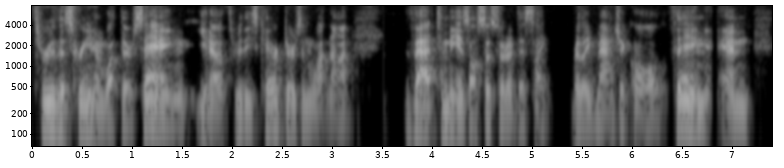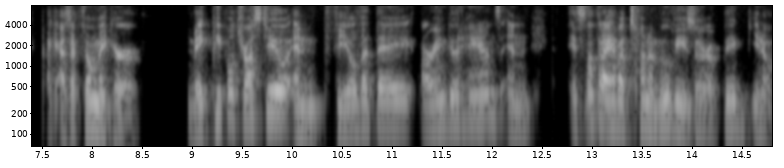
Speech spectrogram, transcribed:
through the screen and what they're saying you know through these characters and whatnot. That to me is also sort of this like really magical thing. And like as a filmmaker make people trust you and feel that they are in good hands. And it's not that I have a ton of movies or a big, you know,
